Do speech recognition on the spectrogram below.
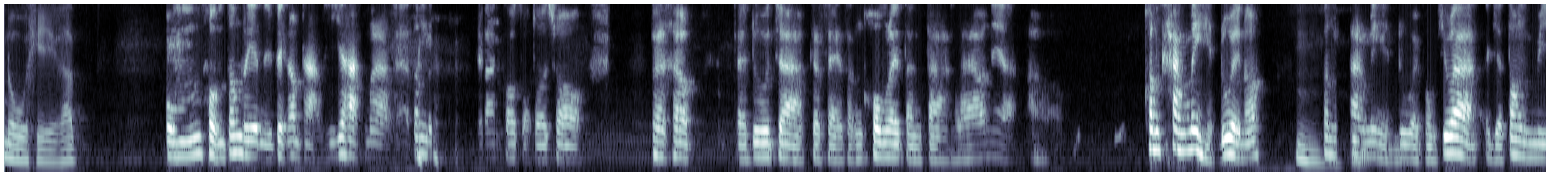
โนโอเคครับ ผมผมต้องเรียนนี่เป็นคำถามที่ยากมากนะต้องเรียนในด้านกสทชนะครับ แต่ดูจากกระแสสังคมอะไรต่างๆ แล้วเนี่ยเอ่อค่อนข้างไม่เห็นด้วยเนาะ อืมค่อนข้างไม่เห็นด้วย ผมคิดว่าจะต้องมี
